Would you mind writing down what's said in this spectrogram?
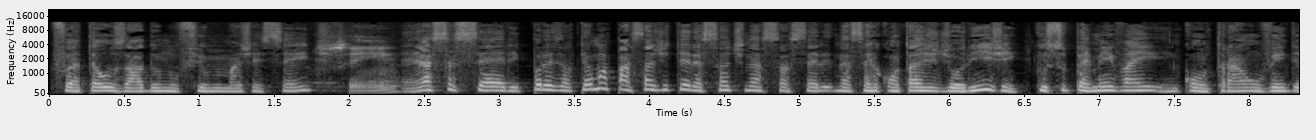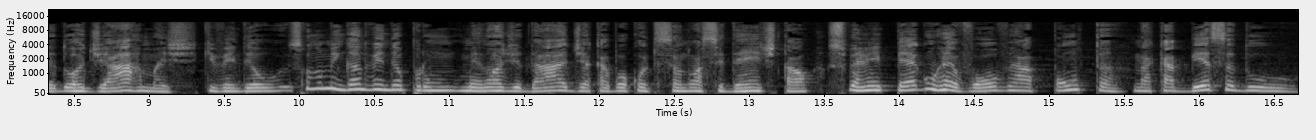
que foi até usado no filme mais recente. Sim. Essa série, por exemplo, tem uma passagem interessante nessa série, nessa recontagem de origem, que o Superman vai encontrar um vendedor de armas que vendeu, se eu não me engano, vendeu por um menor de idade, acabou acontecendo um acidente e tal. O Superman pega um revólver, aponta na cabeça do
